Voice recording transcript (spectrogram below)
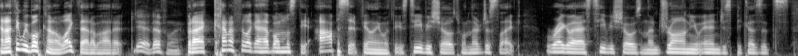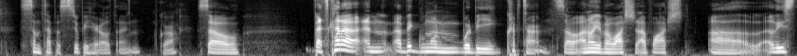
and I think we both kind of like that about it. Yeah, definitely. But I kind of feel like I have almost the opposite feeling with these TV shows when they're just like regular ass TV shows and they're drawing you in just because it's some type of superhero thing. Okay. So that's kind of and a big one would be Krypton. So I know you haven't watched it. I've watched uh, at least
